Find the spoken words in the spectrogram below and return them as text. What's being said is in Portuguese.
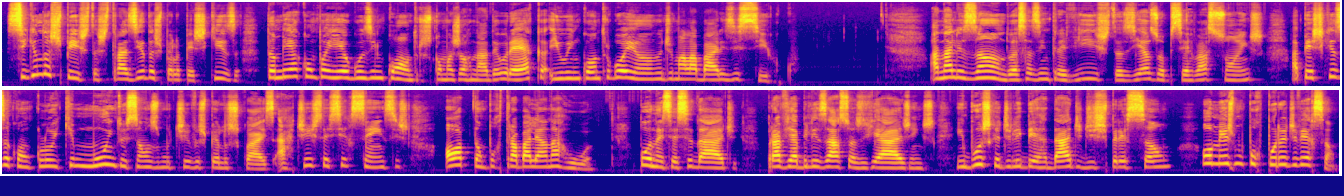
Seguindo as pistas trazidas pela pesquisa, também acompanhei alguns encontros, como a Jornada Eureka e o Encontro Goiano de Malabares e Circo. Analisando essas entrevistas e as observações, a pesquisa conclui que muitos são os motivos pelos quais artistas circenses optam por trabalhar na rua. Por necessidade, para viabilizar suas viagens, em busca de liberdade de expressão ou mesmo por pura diversão.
